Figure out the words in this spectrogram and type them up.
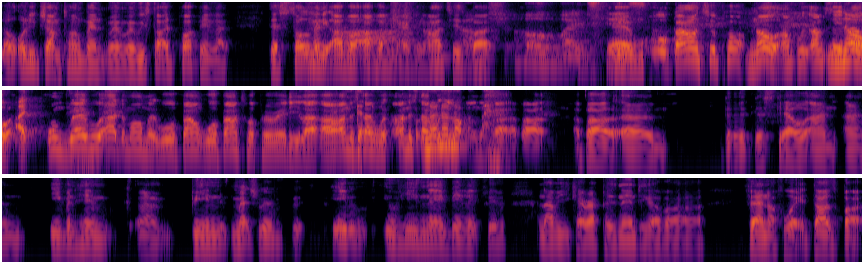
only jumped on when when, when we started popping. Like there's so many other other American artists, but oh my yeah, we're bound to pop. No, I'm I'm saying no, no. I, From where we're at the moment, we're bound we're bound to pop already. Like I understand what I understand no, what no, you're no. saying about about about um the the scale and and even him um, being matched with even with his name being linked with another UK rapper's name together. Fair enough, what it does, but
